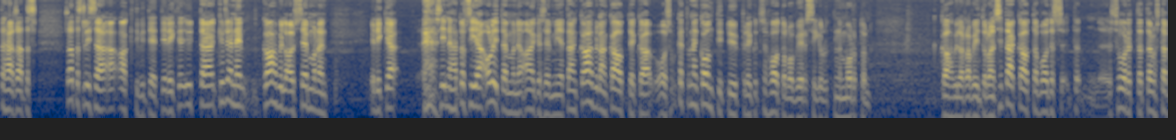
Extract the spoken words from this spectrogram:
tähän saataisiin saatais lisää aktiviteettia. Eli nyt tämä kyseinen kahvila olisi semmoinen, eli siinähän tosiaan oli tämmöinen aikaisemmin, ja tämän kahvilan kautta, joka olisi vaikka tämmöinen konttityyppinen, kun se Hootolovirsikin oli Morton kahvilaravintolaan. Sitä kautta voitaisiin suorittaa tämmöistä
